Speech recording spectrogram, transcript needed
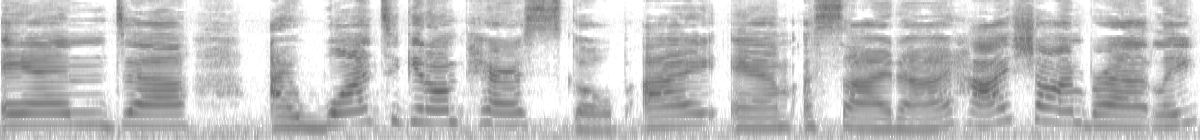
And uh, I want to get on Periscope. I am a side-eye. Hi, Sean Bradley.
